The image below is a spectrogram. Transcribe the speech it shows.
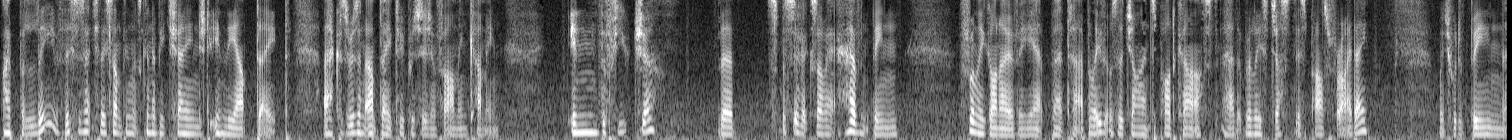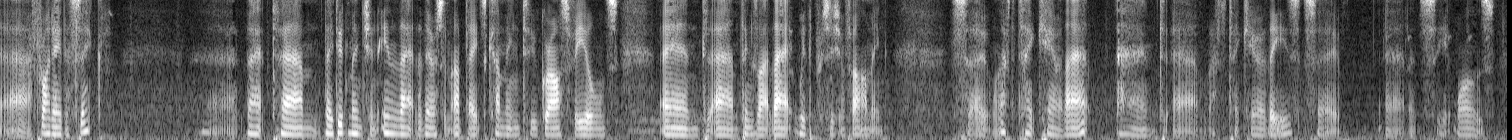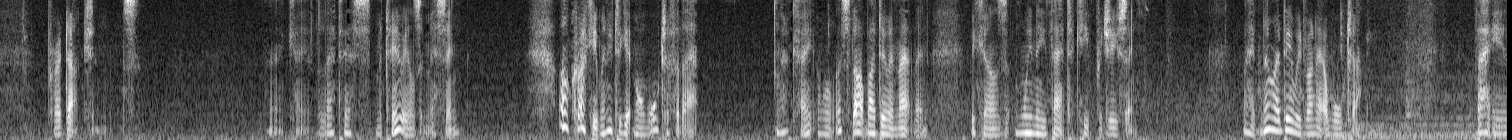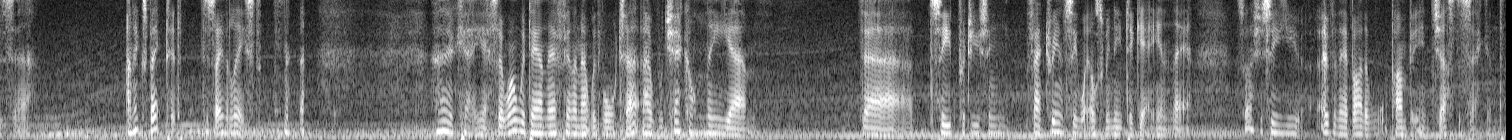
I believe this is actually something that's going to be changed in the update, because uh, there is an update to precision farming coming in the future. The specifics of it haven't been fully gone over yet, but uh, I believe it was the Giants podcast uh, that released just this past Friday, which would have been uh, Friday the 6th. That um, they did mention in that that there are some updates coming to grass fields and um, things like that with precision farming. So we'll have to take care of that, and um, we'll have to take care of these. So uh, let's see, it was productions. Okay, lettuce materials are missing. Oh, crikey, we need to get more water for that. Okay, well, let's start by doing that then, because we need that to keep producing. I had no idea we'd run out of water. That is uh, unexpected, to say the least. okay, yeah, so while we're down there filling up with water, I will check on the, um, the seed producing factory and see what else we need to get in there. So I should see you over there by the water pump in just a second.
